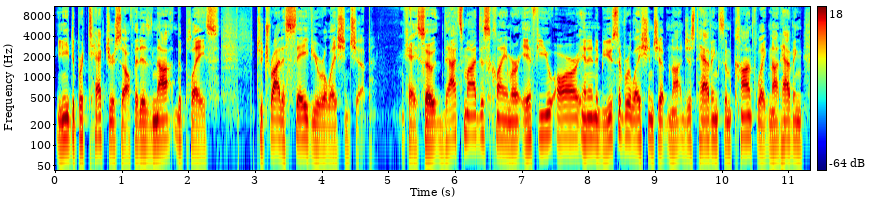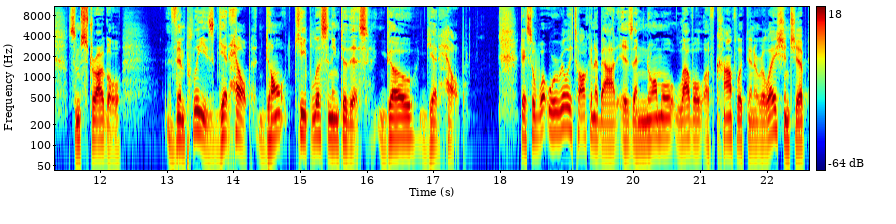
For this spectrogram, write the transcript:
You need to protect yourself. It is not the place to try to save your relationship. Okay, so that's my disclaimer. If you are in an abusive relationship, not just having some conflict, not having some struggle, then please get help. Don't keep listening to this. Go get help. Okay, so what we're really talking about is a normal level of conflict in a relationship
